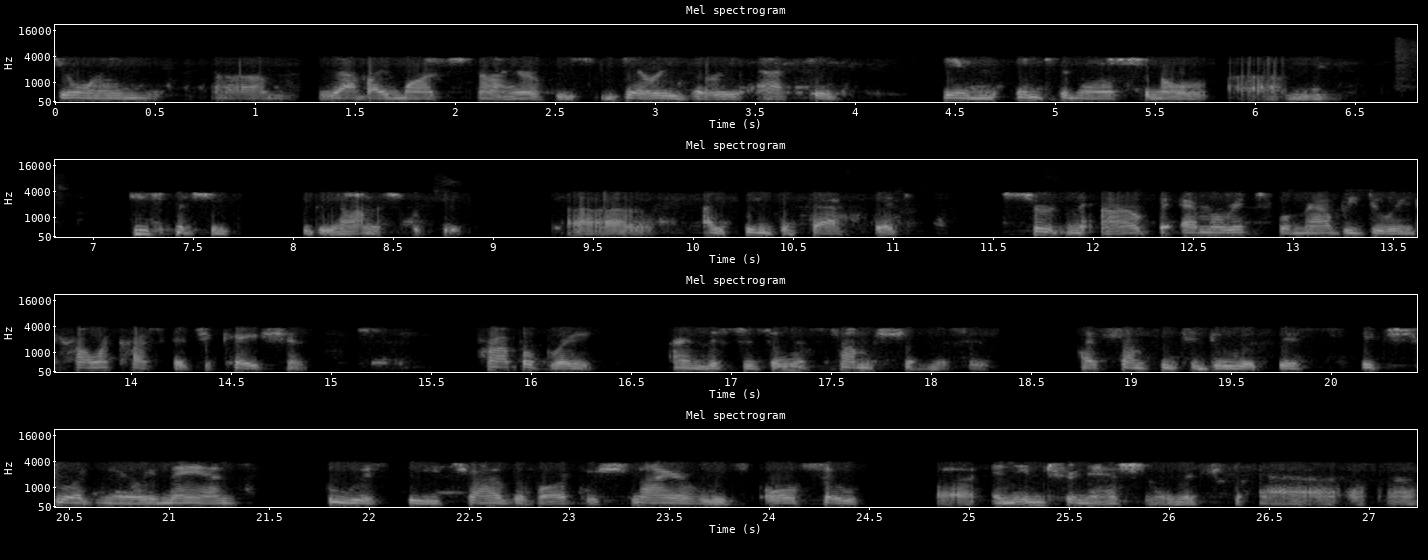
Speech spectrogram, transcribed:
join um, Rabbi Marc Schneier, who's very, very active in international um, peace missions, to be honest with you. Uh, I think the fact that certain Arab Emirates will now be doing Holocaust education, probably, and this is an assumption, this is, has something to do with this extraordinary man who is the child of Arthur Schneier, who is also uh, an internationalist uh, uh,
